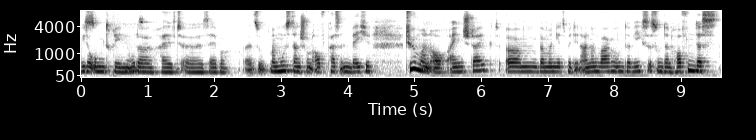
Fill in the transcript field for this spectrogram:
wieder umdrehen oder halt äh, selber. Also man muss dann schon aufpassen, in welche Tür man auch einsteigt, ähm, wenn man jetzt mit den anderen Wagen unterwegs ist und dann hoffen, dass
